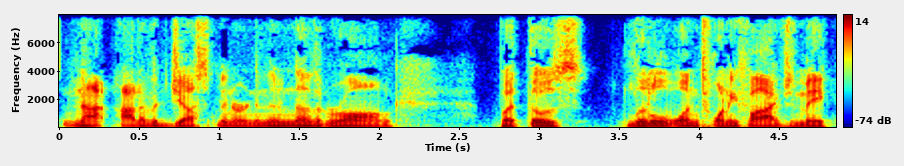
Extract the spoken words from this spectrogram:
not out of adjustment or anything, nothing wrong, but those little 125s make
